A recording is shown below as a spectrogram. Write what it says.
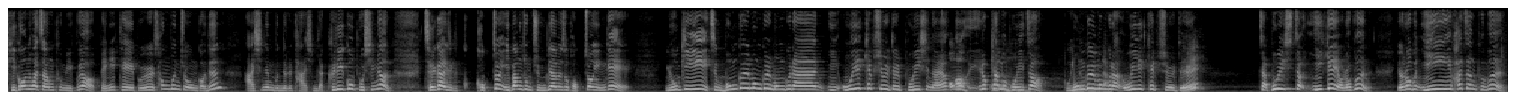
비건 화장품이고요. 베니테이블 성분 좋은 거는 아시는 분들은 다 아십니다. 그리고 보시면 제가 걱정 이 방송 준비하면서 걱정인 게 여기 지금 몽글몽글몽글한 이 오일 캡슐들 보이시나요? 어머, 어, 이렇게 어머, 하면 어머, 보이죠? 보인다, 몽글몽글한 오일 캡슐들. 네. 자 보이시죠? 이게 여러분 여러분 이 화장품은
